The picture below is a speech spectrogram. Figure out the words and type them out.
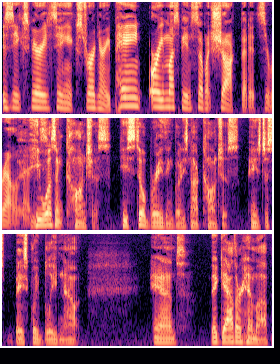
is he experiencing extraordinary pain, or he must be in so much shock that it's irrelevant? He wasn't conscious. He's still breathing, but he's not conscious. And he's just basically bleeding out. And they gather him up.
